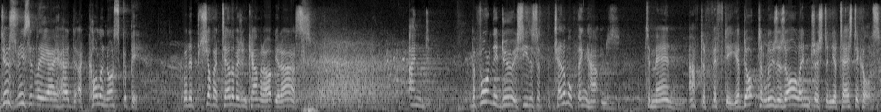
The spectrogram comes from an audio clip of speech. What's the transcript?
Just recently, I had a colonoscopy where they shove a television camera up your ass. And before they do, you see, there's a terrible thing happens to men after 50. Your doctor loses all interest in your testicles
